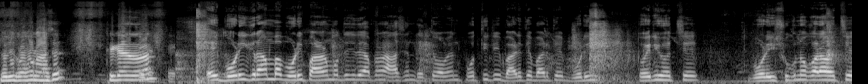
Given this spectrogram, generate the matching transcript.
যদি কখনো আসে। ঠিক আছে দাদা? এই বড়ি গ্রাম বা বড়ি পাড়ার মধ্যে যদি আপনারা আসেন দেখতে পাবেন প্রতিটি বাড়িতে বাড়িতে বড়ি তৈরি হচ্ছে। বড়ি শুকনো করা হচ্ছে।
